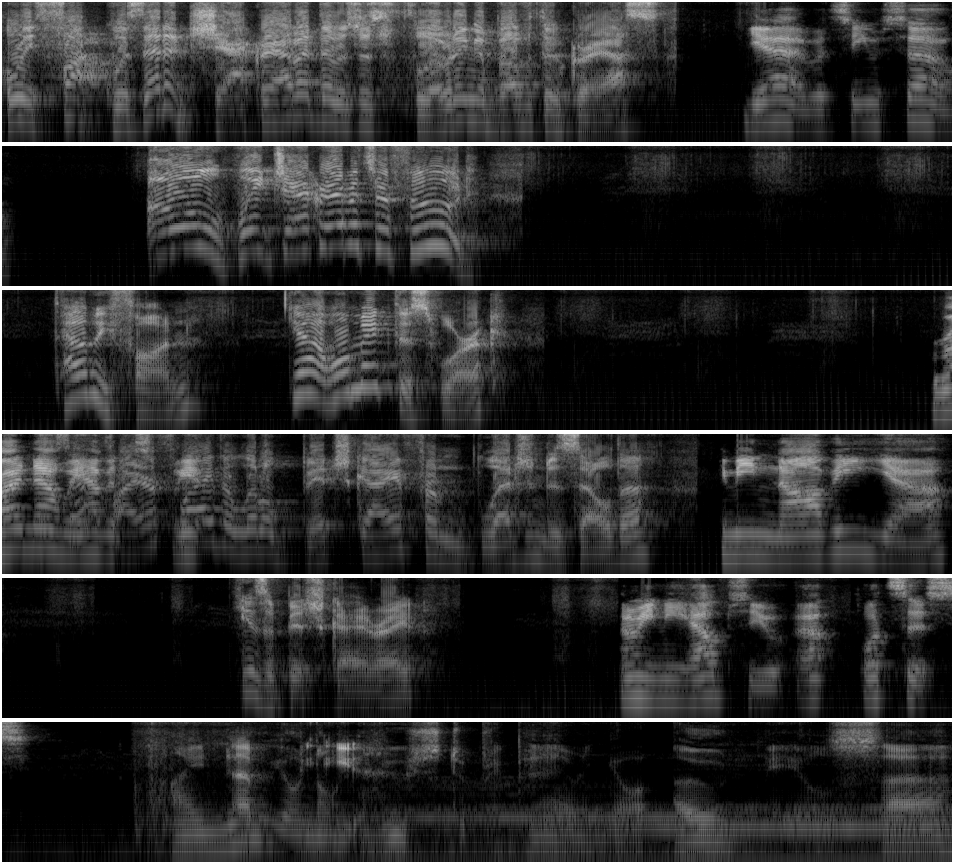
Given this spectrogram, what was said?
Holy fuck, was that a jackrabbit that was just floating above the grass? Yeah, it would seem so. Oh, wait, jackrabbits are food. That'll be fun. Yeah, we'll make this work. Right now Is we that have it. Firefly, we- the little bitch guy from Legend of Zelda? you mean Navi? Yeah. He's a bitch guy, right? I mean, he helps you. Uh, what's this? I know Um, you're not you- used to preparing your own meals, sir.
